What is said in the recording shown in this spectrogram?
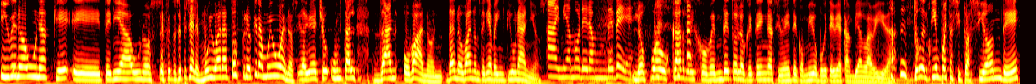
y ven a una que eh, tenía unos efectos especiales muy baratos, pero que eran muy buenos. Y la había hecho un tal Dan O'Bannon. Dan O'Bannon tenía 21 años. Ay, mi amor, era un bebé. Lo fue a buscar, le dijo, vende todo lo que tengas y venite conmigo porque te voy a cambiar la vida. Todo el tiempo esta situación de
